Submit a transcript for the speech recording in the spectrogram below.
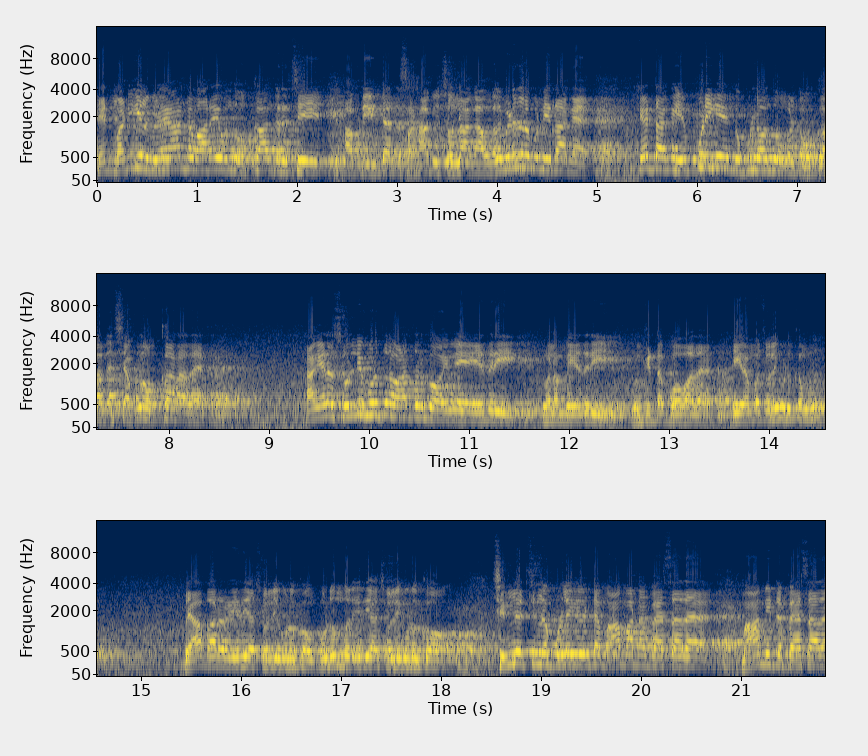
என் மடியில் விளையாண்டவாறே வந்து உட்கார்ந்துருச்சு. அப்படின்ட்டு அந்த சஹாபி சொன்னாங்க. அவங்கள விடுதலை பண்ணிடுறாங்க. கேட்டாங்க எப்படிங்க எங்க பிள்ளை வந்து உங்கள்கிட்ட உட்காந்துச்சு அப்படிலாம் உட்காராத. நாங்கள் என்ன சொல்லி கொடுத்துல வளர்த்துருக்கோம்? இவன் எதிரி இவன் நம்ம எதிரி உங்ககிட்ட போவாத. நீங்கள் நம்ம சொல்லிக் கொடுக்கோம்ல? வியாபார ரீதியாக சொல்லிக் கொடுக்கோம் குடும்ப ரீதியாக சொல்லிக் கொடுக்கோம். சின்ன சின்ன பிள்ளைகள்கிட்ட மாமாட்ட பேசாத மாமிகிட்ட பேசாத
